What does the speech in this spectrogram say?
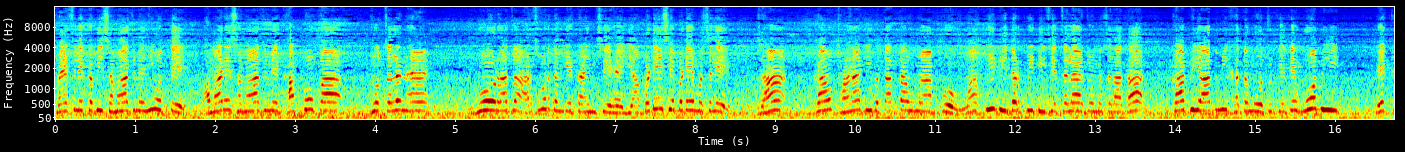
फैसले कभी समाज में नहीं होते। हमारे समाज में खापों का जो चलन है, वो राजा हर्षवर्धन के टाइम से है, या बड़े से बड़े मसले। जहाँ गाँव थाना की बताता हूँ मैं आपको, वहाँ पीढ़ी दर पीढ़ी से चला जो मसला था, काफ़ी आदमी खत्म हो चुके थे। वो भी एक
